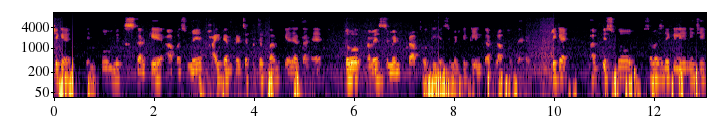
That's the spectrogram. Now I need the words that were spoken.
ठीक है? इनको मिक्स करके आपस में हाई टेम्परेचर पर जब बर्न किया जाता है तो हमें सीमेंट प्राप्त होती है, सीमेंट के क्लिंकर प्राप्त होते हैं। ठीक है? अब इसको समझने के लिए नीचे एक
